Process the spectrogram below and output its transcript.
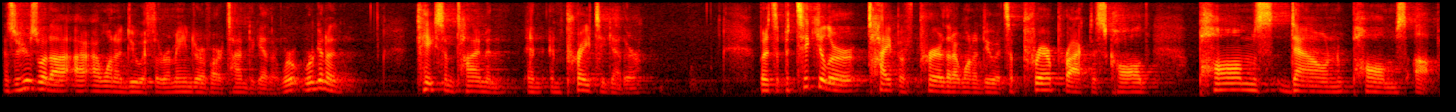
And so here's what I, I want to do with the remainder of our time together. We're, we're going to take some time and, and, and pray together. But it's a particular type of prayer that I want to do. It's a prayer practice called palms down, palms up.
